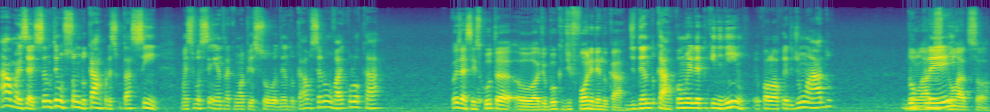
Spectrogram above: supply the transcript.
Ah, mas é, você não tem um som do carro para escutar? Sim. Mas se você entra com uma pessoa dentro do carro, você não vai colocar Pois é, você escuta o audiobook de fone dentro do carro. De dentro do carro. Como ele é pequenininho, eu coloco ele de um lado, do um play, lado, de um lado só.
